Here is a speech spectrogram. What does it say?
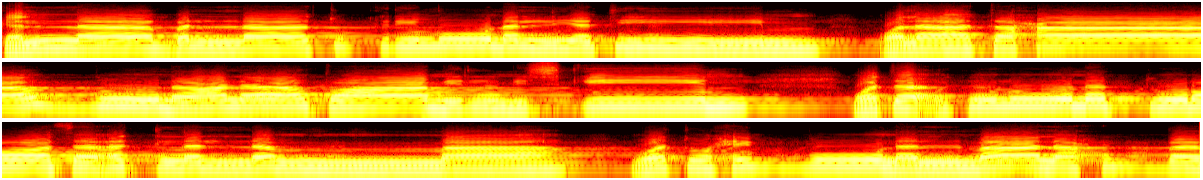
كلا بل لا تكرمون اليتيم ولا تحاضون على طعام المسكين. وتأكلون التراث أكلا لما وتحبون المال حبا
